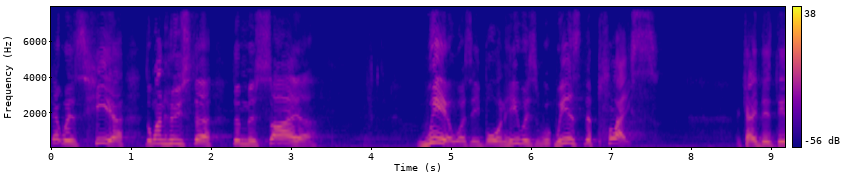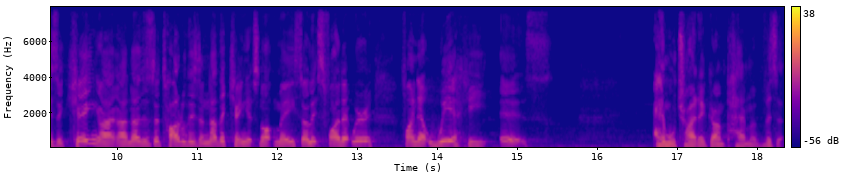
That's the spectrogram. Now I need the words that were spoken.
that was here, the one who's the, the Messiah? Where was he born? He was, where's the place? Okay, there's, there's a king. I, I, know there's a title. There's another king. It's not me. So let's find out where, find out where he is. And we'll try to go and pay him a visit.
